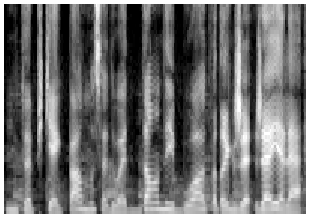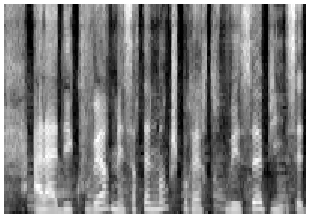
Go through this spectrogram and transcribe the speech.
une copie quelque part. Moi, ça doit être dans des boîtes. Faudrait que j'aille à la, à la découverte, mais certainement que je pourrais retrouver ça. Puis cette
